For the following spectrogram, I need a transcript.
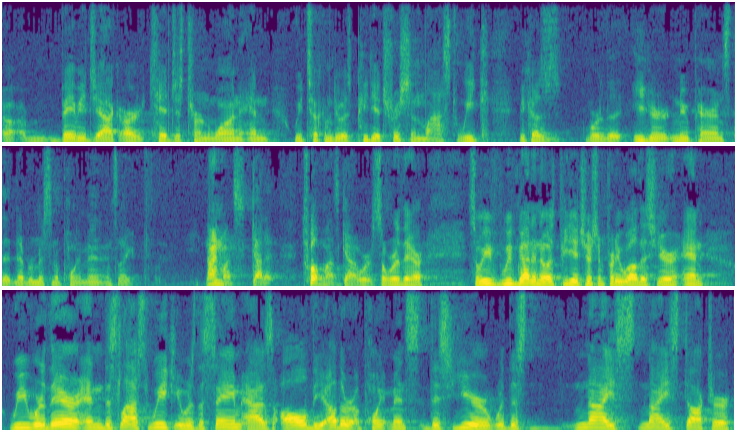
uh, baby Jack, our kid just turned one, and we took him to his pediatrician last week because we're the eager new parents that never miss an appointment. It's like, nine months, got it. 12 months, got it. So we're there. So we've, we've got to know his pediatrician pretty well this year. And we were there, and this last week, it was the same as all the other appointments this year with this nice, nice doctor.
